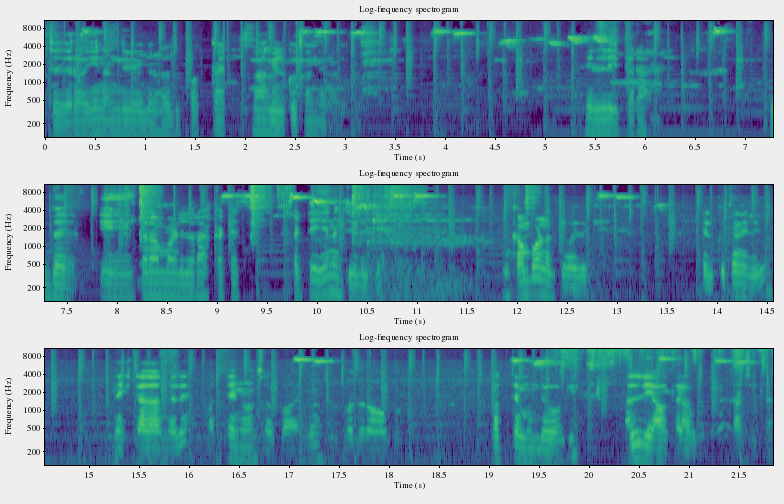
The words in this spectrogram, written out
ನೋಡ್ತಿದ್ದೀರೋ ಈ ನಂದಿ ವಿಗ್ರಹದ ಪಕ್ಕ ನಾವಿಲ್ಲಿ ಕೂತ್ಕೊಂಡಿರೋದು. ಇಲ್ಲಿ ಈ ಥರ ಇದೆ. ಈ ಥರ ಮಾಡಿದಾರ ಕಟ್ಟೆ ಕಟ್ಟೆ ಏನಂತೀವಿ ಇದಕ್ಕೆ? ಕಾಂಪೌಂಡ್ ಅಂತೀವಿ ಇದಕ್ಕೆ? ಇಲ್ಲಿ ಕೂತ್ಕೊಂಡಿದ್ದೀವಿ. ನೆಕ್ಸ್ಟ್ ಅದಾದಮೇಲೆ ಮತ್ತೆ ಇನ್ನೊಂದು ಸ್ವಲ್ಪ ಇನ್ನೊಂದು ಸ್ವಲ್ಪ ದೂರ ಹೋಗ್ಬೇಕು. ಮತ್ತೆ ಮುಂದೆ ಹೋಗಿ ಅಲ್ಲಿ ಯಾವ ಥರ ಕಾಣಿಸುತ್ತೆ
